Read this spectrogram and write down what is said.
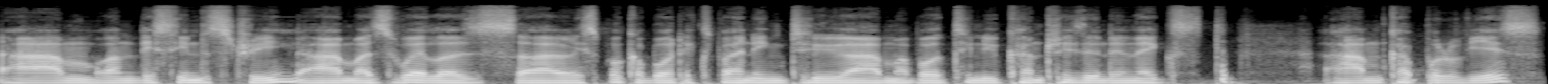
um, on this industry, um, as well as uh, I spoke about expanding to um, about two new countries in the next um, couple of years.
